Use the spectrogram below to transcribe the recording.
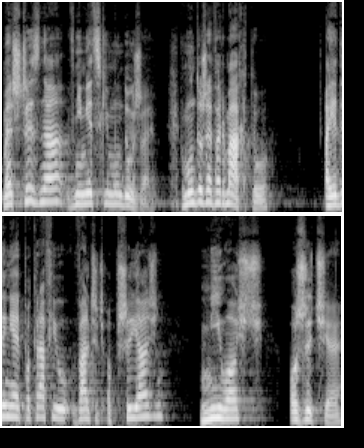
Mężczyzna w niemieckim mundurze, w mundurze Wehrmachtu, a jedynie potrafił walczyć o przyjaźń, miłość, o życie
